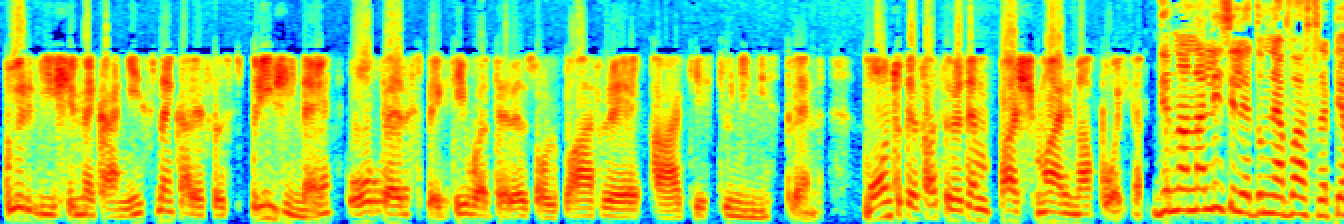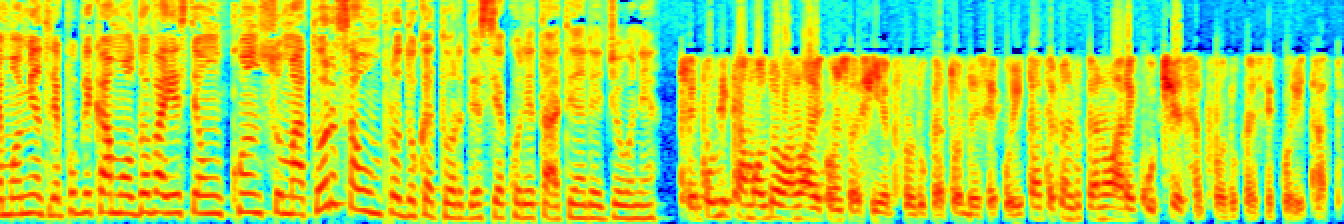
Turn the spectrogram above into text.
pârghii și mecanisme care să sprijine o perspectivă de rezolvare a chestiunii nistrene. În momentul de față vedem pași mari înapoi. Din analizele dumneavoastră, pe moment, Republica Moldova este un consumator sau un producător de securitate în regiune? Republica Moldova nu are cum să fie producător de securitate pentru că nu are cu ce să producă securitate.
